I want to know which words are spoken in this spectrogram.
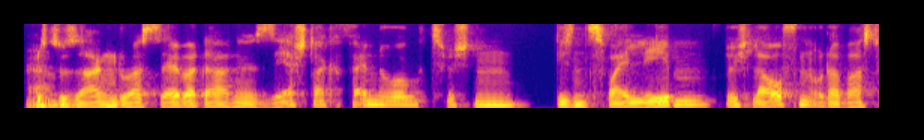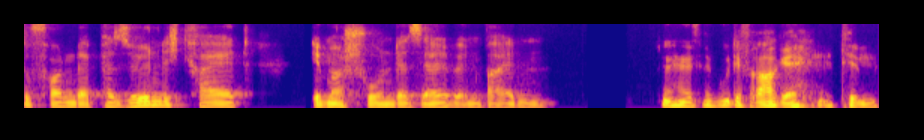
Würdest du sagen, du hast selber da eine sehr starke Veränderung zwischen diesen zwei Leben durchlaufen oder warst du von der Persönlichkeit immer schon derselbe in beiden? Das ist eine gute Frage, Tim.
